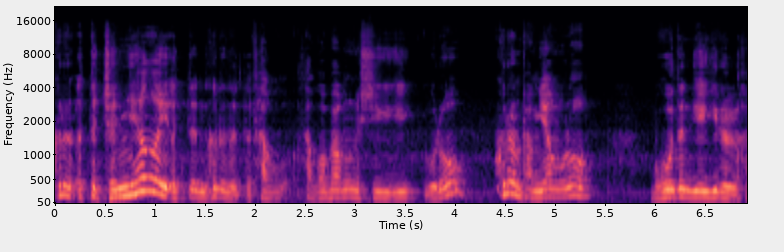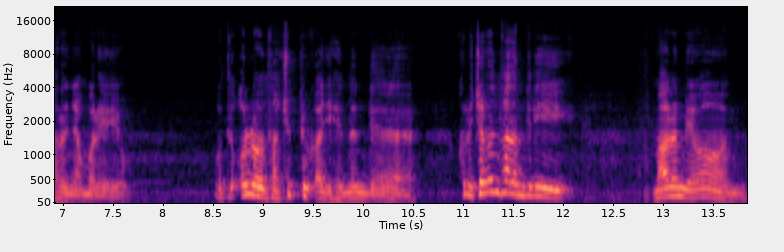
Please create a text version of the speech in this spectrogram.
그런 어떤 전형의 어떤 그런 어떤 사고 사고 방식으로 그런 방향으로 모든 얘기를 하느냐 말이에요. 어떤 언론사 주필까지 했는데 그래 저런 사람들이 많으면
